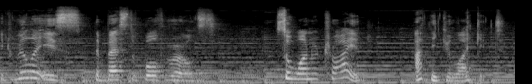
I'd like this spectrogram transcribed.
It really is the best of both worlds. So why not try it? I think you'll like it.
